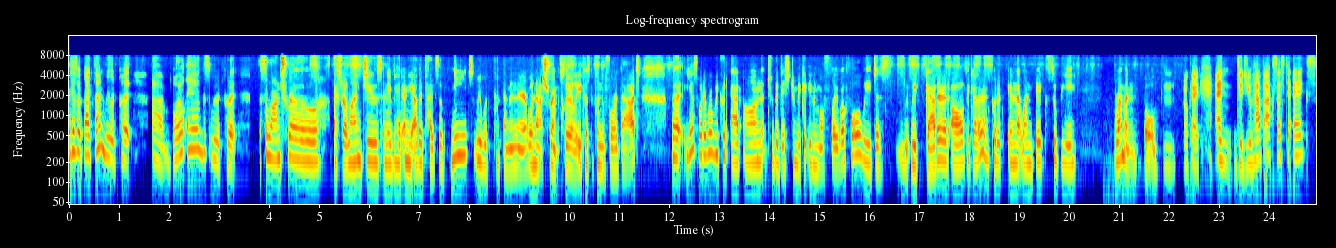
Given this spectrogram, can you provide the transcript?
yes but back then we would put um, boiled eggs we would put cilantro extra lime juice and if we had any other types of meat we would put them in there. Well not shrimp clearly because we couldn't afford that. But yes whatever we could add on to the dish to make it even more flavorful we just we, gather it all together and put it in that one big soupy ramen bowl. Mm, okay. And did you have access to eggs?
